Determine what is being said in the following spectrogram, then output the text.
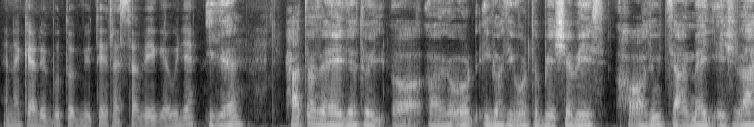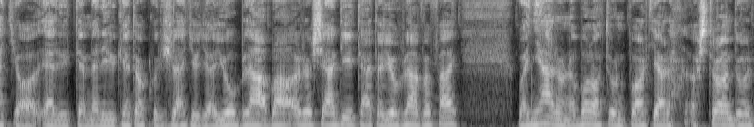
ennek előbb-utóbb műtét lesz a vége, ugye? Igen. Hát az a helyzet, hogy az or, igazi ortopéd sebész, ha az utcán megy, és látja az előtte menőket, akkor is látja, hogy a jobb lába a sánti, tehát a jobb lába fáj, vagy nyáron a Balaton partján, a strandon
